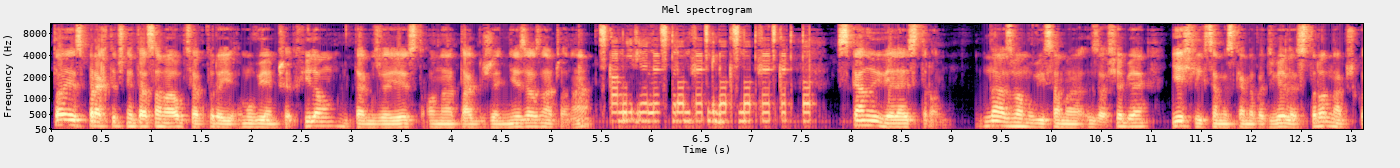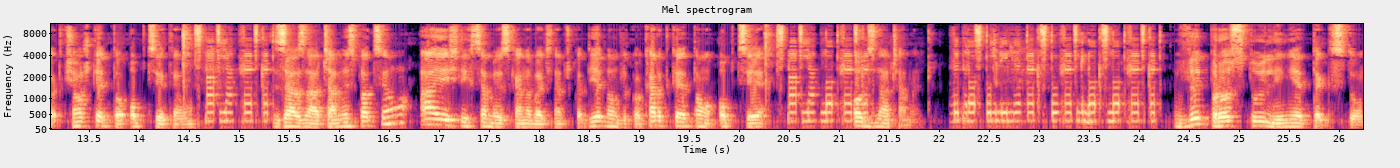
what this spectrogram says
To jest praktycznie ta sama opcja, o której mówiłem przed chwilą, także jest ona także niezaznaczona. Skanuj wiele stron Nazwa mówi sama za siebie. Jeśli chcemy skanować wiele stron, na przykład książkę, to opcję tę zaznaczamy spacją, a jeśli chcemy skanować na przykład jedną tylko kartkę, tą opcję odznaczamy. Wyprostuj linię tekstu.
